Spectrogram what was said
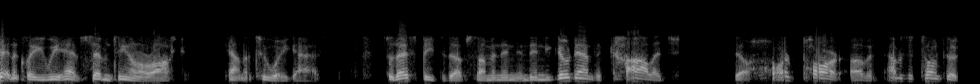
technically, we have 17 on a roster counting the two way guys. So that speeds it up some. And then and then you go down to college. The hard part of it. I was just talking to a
